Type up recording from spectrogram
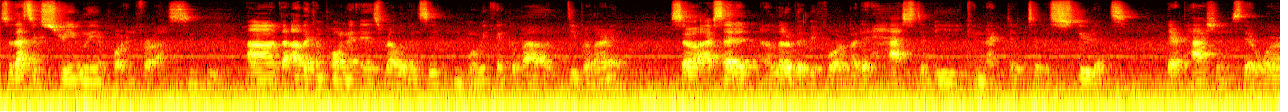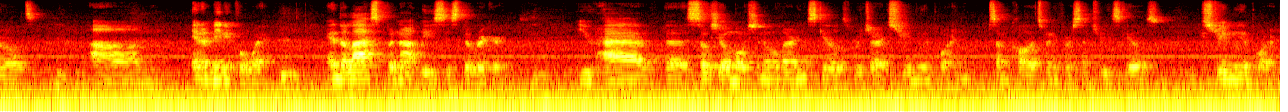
So that's extremely important for us. Uh, the other component is relevancy when we think about deeper learning. So I've said it a little bit before, but it has to be connected to the students, their passions, their worlds, um, in a meaningful way. And the last but not least is the rigor. You have the socio-emotional learning skills, which are extremely important. Some call it 21st century skills, extremely important.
